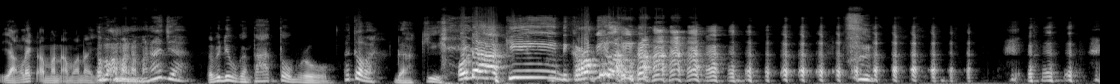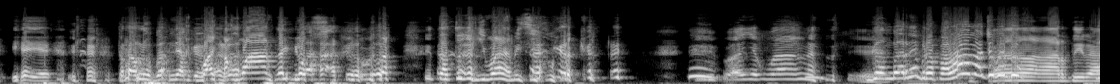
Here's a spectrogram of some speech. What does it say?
yang lek aman-aman aja. Aman-aman aja. Tapi dia bukan tato, Bro. Itu apa? Daki. Oh daki, dikerok hilang. Iya iya, terlalu banyak ya. Banyak banget, Bos. aduh. Ini tatonya gimana sih? Banyak banget. Gambarnya berapa lama coba tuh? Ah, arti dah.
